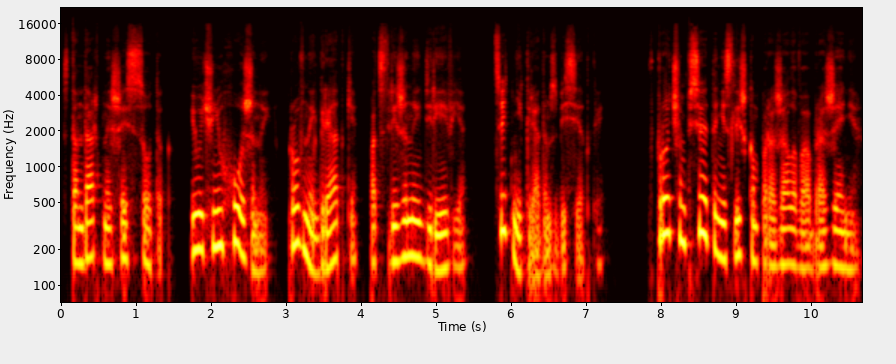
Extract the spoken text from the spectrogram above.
стандартный шесть соток, и очень ухоженный, ровные грядки, подстриженные деревья, цветник рядом с беседкой. Впрочем, все это не слишком поражало воображение.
